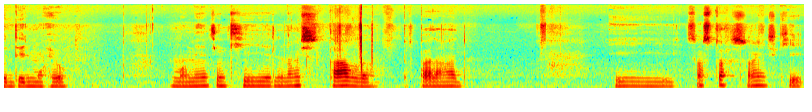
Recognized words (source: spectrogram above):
o dele morreu. No momento em que ele não estava preparado e são situações que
